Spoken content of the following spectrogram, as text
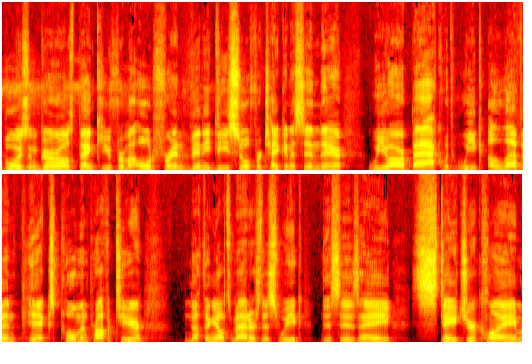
boys and girls. Thank you for my old friend Vinny Diesel for taking us in there. We are back with week 11 picks, Pullman Profiteer. Nothing else matters this week. This is a state your claim,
